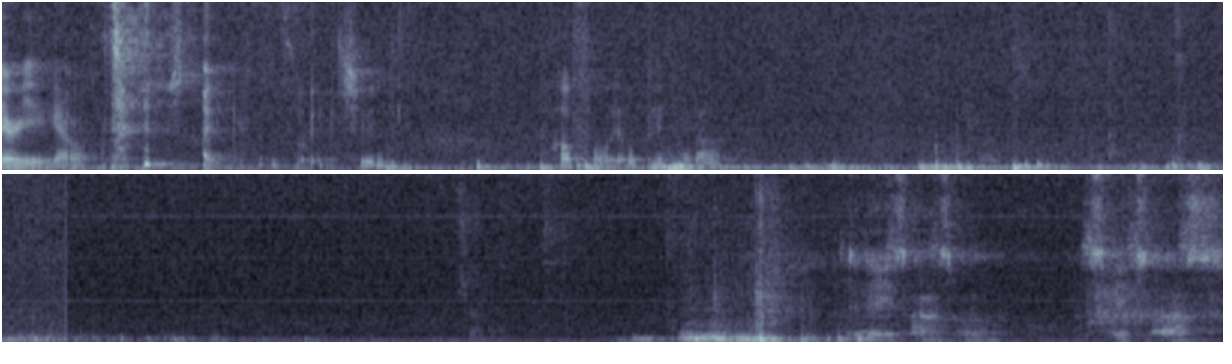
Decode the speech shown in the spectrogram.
There you go. it's like should. Hopefully, it'll pick it up. Today's gospel speaks to us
